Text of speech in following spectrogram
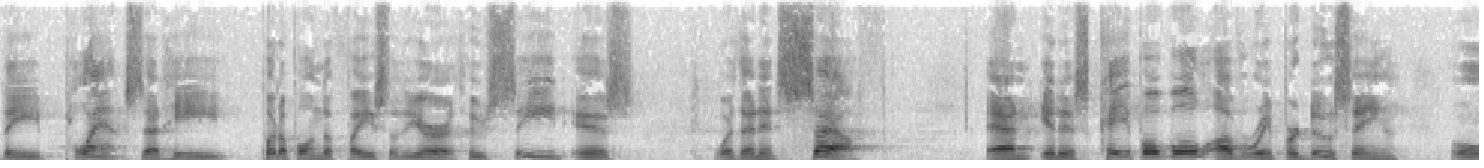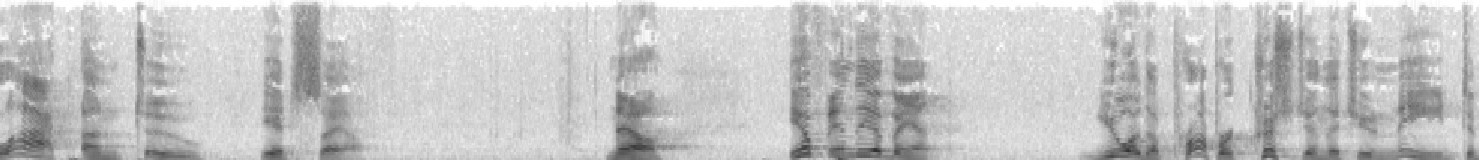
the plants that he put upon the face of the earth, whose seed is within itself, and it is capable of reproducing like unto itself. Now, if in the event you are the proper Christian that you need to,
